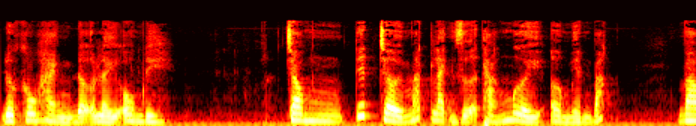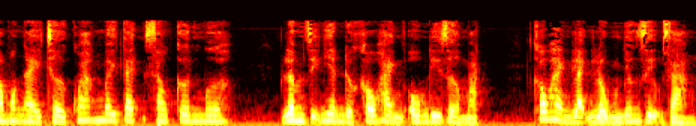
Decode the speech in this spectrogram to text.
Được Khâu Hành đỡ lấy ôm đi. Trong tiết trời mắt lạnh giữa tháng 10 ở miền Bắc, vào một ngày trời quang mây tạnh sau cơn mưa, Lâm dĩ nhiên được Khâu Hành ôm đi rửa mặt. Khâu Hành lạnh lùng nhưng dịu dàng.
